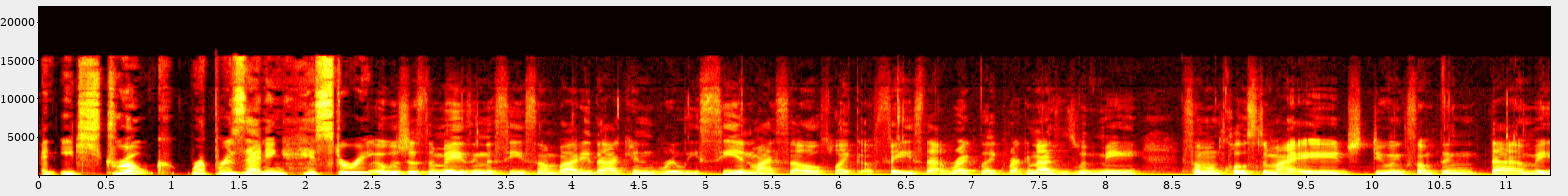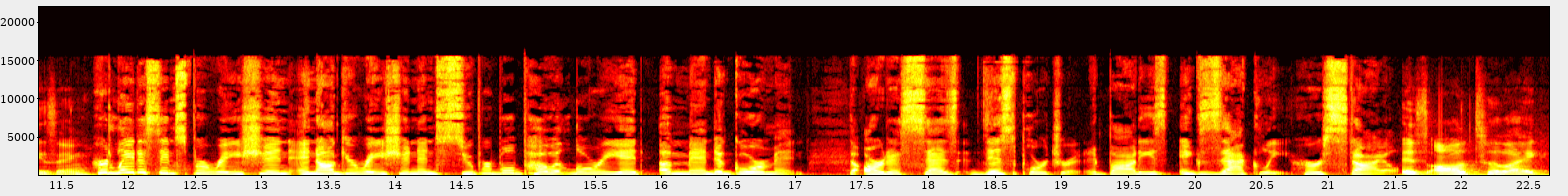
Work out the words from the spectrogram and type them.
and each stroke representing history. It was just amazing to see somebody that I can really see in myself, like a face that rec- like recognizes with me, someone close to my age doing something that amazing. Her latest inspiration, inauguration and Super Bowl poet laureate Amanda Gorman. The artist says this portrait embodies exactly her style. It's all to like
